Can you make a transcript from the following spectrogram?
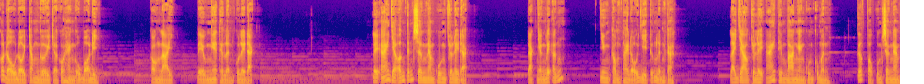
Có độ đội trăm người rời khỏi hàng ngũ bỏ đi. Còn lại đều nghe theo lệnh của Lê Đạt. Lê Ái giao ấn tính Sơn Nam quân cho Lê Đạt. Đạt nhận lấy ấn, Nhưng không thay đổi gì tướng lĩnh cả. Lại giao cho Lê Ái thêm 3.000 quân của mình Góp vào quân Sơn Nam,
